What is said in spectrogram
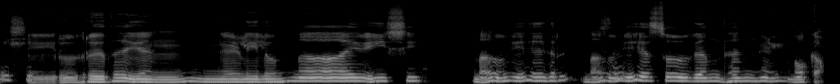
വിഷി ഇരുഹൃദയങ്ങളിലൊന്നായി വീശി നവ്യ നവ്യ സുഗന്ധങ്ങൾ. നോക്കാം.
